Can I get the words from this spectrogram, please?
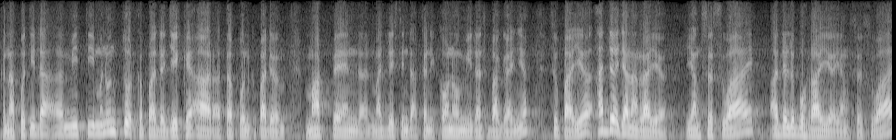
Kenapa tidak uh, MITI menuntut kepada JKR ataupun kepada MAPEN dan Majlis Tindakan Ekonomi dan sebagainya supaya ada jalan raya yang sesuai, ada lebuh raya yang sesuai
